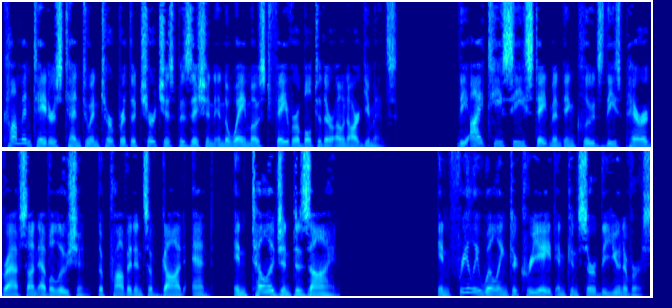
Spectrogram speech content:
Commentators tend to interpret the Church's position in the way most favorable to their own arguments. The ITC statement includes these paragraphs on evolution, the providence of God, and intelligent design. In freely willing to create and conserve the universe,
